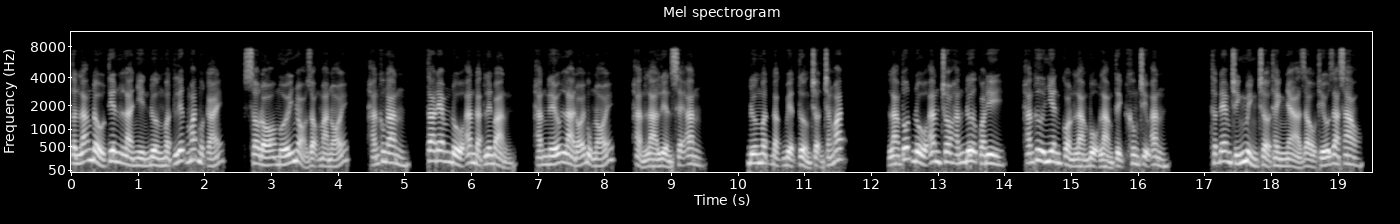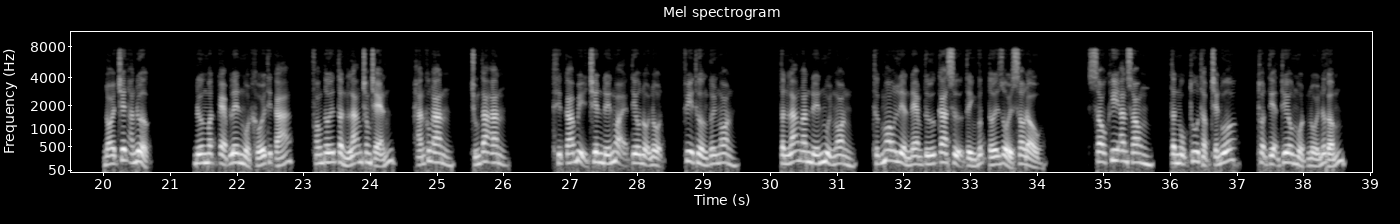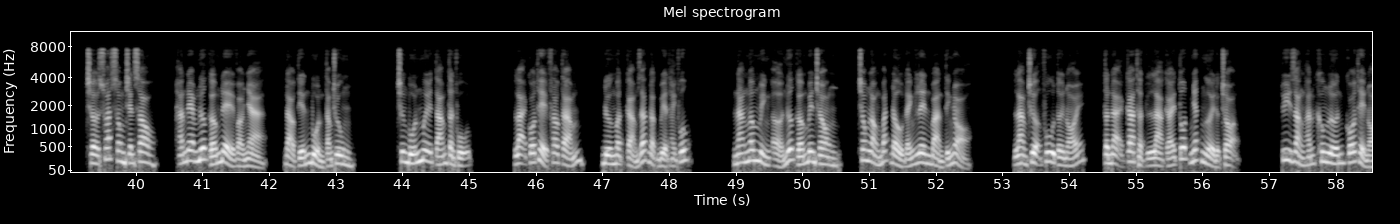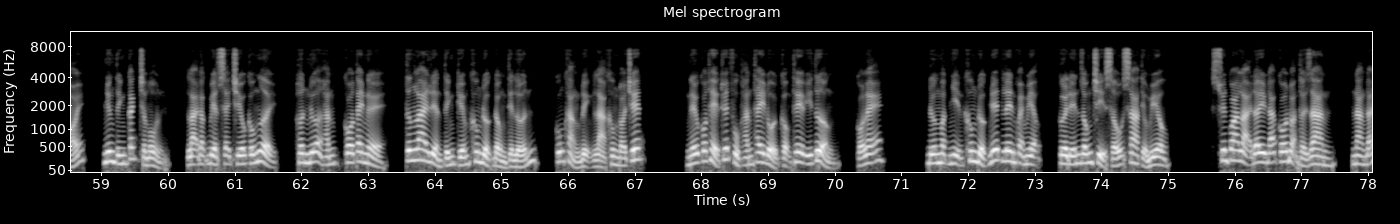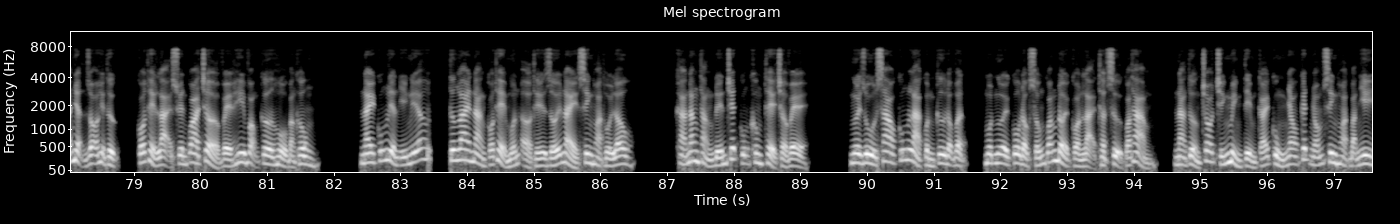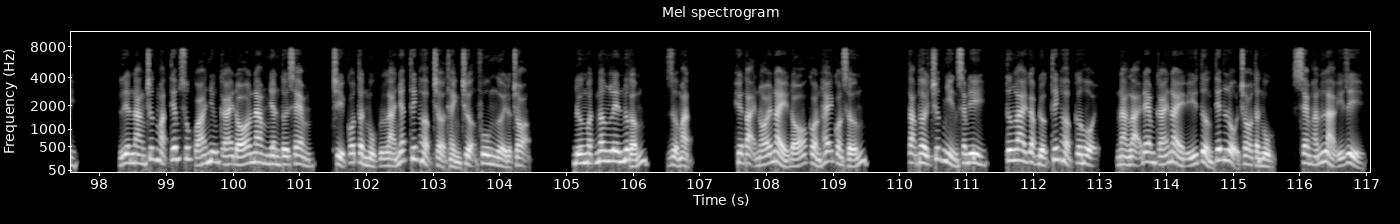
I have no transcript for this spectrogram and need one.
Tần lãng đầu tiên là nhìn đường mật liếc mắt một cái, sau đó mới nhỏ giọng mà nói, hắn không ăn, ta đem đồ ăn đặt lên bàn, hắn nếu là đói bụng nói, hẳn là liền sẽ ăn. Đường mật đặc biệt tưởng trận trắng mắt. Làm tốt đồ ăn cho hắn đưa qua đi, hắn cư nhiên còn làm bộ làm tịch không chịu ăn. Thật đem chính mình trở thành nhà giàu thiếu ra sao. Đói chết hắn được. Đường mật kẹp lên một khối thịt cá, phóng tới tần lãng trong chén, hắn không ăn, chúng ta ăn. Thịt cá bị chiên đến ngoại tiêu nội nột, phi thường tươi ngon. Tần lãng ăn đến mùi ngon, thực mau liền đem tứ ca sự tình vứt tới rồi sau đầu. Sau khi ăn xong, tần mục thu thập chén đũa, thuận tiện thiêu một nồi nước ấm. Chờ soát xong chén sau, hắn đem nước ấm để vào nhà, đảo tiến buồn tắm chung. Chương 48 tần phụ. Lại có thể phao tắm, đường mật cảm giác đặc biệt hạnh phúc. Nàng ngâm mình ở nước gấm bên trong, trong lòng bắt đầu đánh lên bản tính nhỏ. Làm trượng phu tới nói, tần đại ca thật là cái tốt nhất người được chọn. Tuy rằng hắn không lớn có thể nói, nhưng tính cách trầm ổn, lại đặc biệt sẽ chiếu cấu người, hơn nữa hắn có tay nghề, tương lai liền tính kiếm không được đồng tiền lớn, cũng khẳng định là không đói chết. Nếu có thể thuyết phục hắn thay đổi cộng thêm ý tưởng, có lẽ đường mật nhịn không được nết lên khỏe miệng, cười đến giống chỉ xấu xa tiểu miêu. Xuyên qua lại đây đã có đoạn thời gian, nàng đã nhận rõ hiện thực, có thể lại xuyên qua trở về hy vọng cơ hồ bằng không. Nay cũng liền ý nghĩa, tương lai nàng có thể muốn ở thế giới này sinh hoạt hồi lâu. Khả năng thẳng đến chết cũng không thể trở về. Người dù sao cũng là quần cư động vật, một người cô độc sống quãng đời còn lại thật sự quá thảm, nàng tưởng cho chính mình tìm cái cùng nhau kết nhóm sinh hoạt bạn nhi. Liên nàng trước mặt tiếp xúc quá những cái đó nam nhân tới xem, chỉ có tần mục là nhất thích hợp trở thành trượng phu người được chọn. Đường mật nâng lên nước ấm, rửa mặt. Hiện tại nói này đó còn hay còn sớm. Tạm thời trước nhìn xem đi, tương lai gặp được thích hợp cơ hội, nàng lại đem cái này ý tưởng tiết lộ cho tần mục, xem hắn là ý gì.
